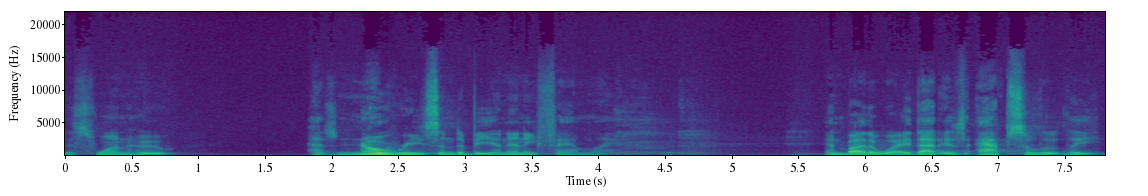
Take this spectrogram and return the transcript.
this one who has no reason to be in any family. And by the way, that is absolutely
